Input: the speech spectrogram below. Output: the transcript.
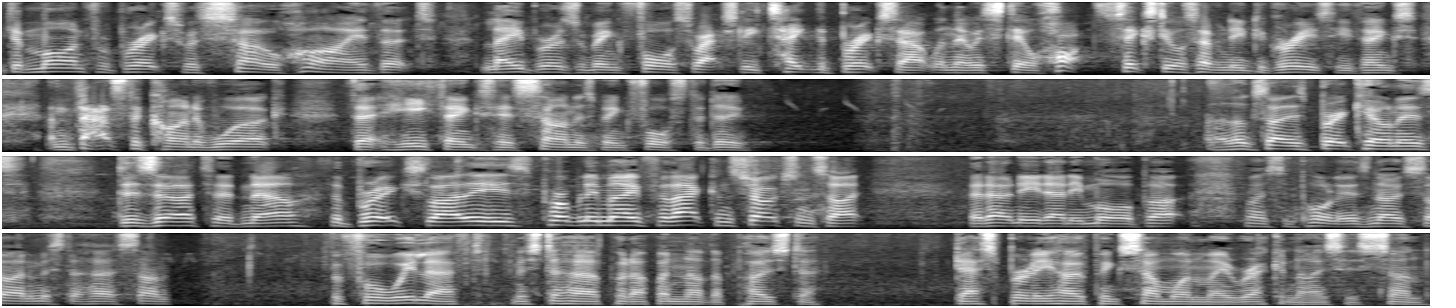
demand for bricks was so high that labourers were being forced to actually take the bricks out when they were still hot, 60 or 70 degrees, he thinks. And that's the kind of work that he thinks his son is being forced to do. It looks like this brick kiln is deserted now. The bricks like these, probably made for that construction site, they don't need any more, but most importantly, there's no sign of Mr. He's son. Before we left, Mr. He put up another poster, desperately hoping someone may recognise his son.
